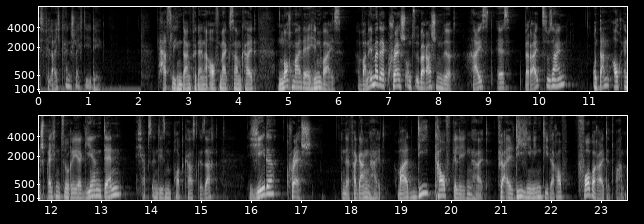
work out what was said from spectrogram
ist vielleicht keine schlechte Idee. Herzlichen Dank für deine Aufmerksamkeit. Nochmal der Hinweis, wann immer der Crash uns überraschen wird, heißt es bereit zu sein und dann auch entsprechend zu reagieren, denn, ich habe es in diesem Podcast gesagt, jeder Crash in der Vergangenheit war die Kaufgelegenheit für all diejenigen, die darauf vorbereitet waren.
